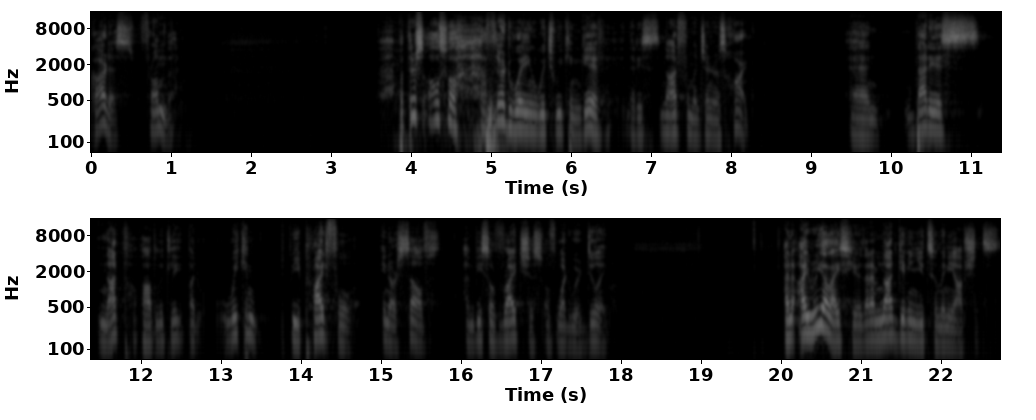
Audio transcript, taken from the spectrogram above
guard us from that. But there's also a third way in which we can give that is not from a generous heart. And that is not publicly, but we can be prideful in ourselves and be self righteous of what we're doing. And I realize here that I'm not giving you too many options.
